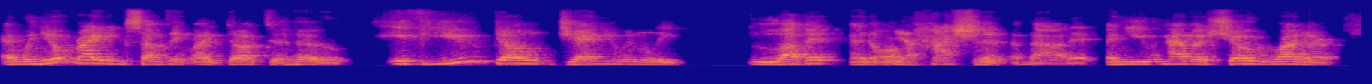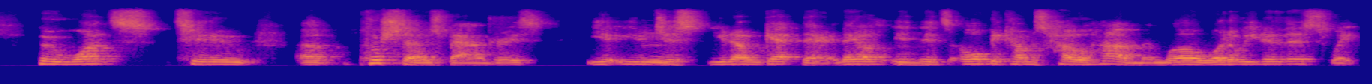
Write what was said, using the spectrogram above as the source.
And when you're writing something like Doctor Who, if you don't genuinely love it and are yeah. passionate about it, and you have a showrunner who wants to uh, push those boundaries, you, you mm. just you don't get there. They all, mm. it, it's all becomes ho hum, and well, what do we do this week?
